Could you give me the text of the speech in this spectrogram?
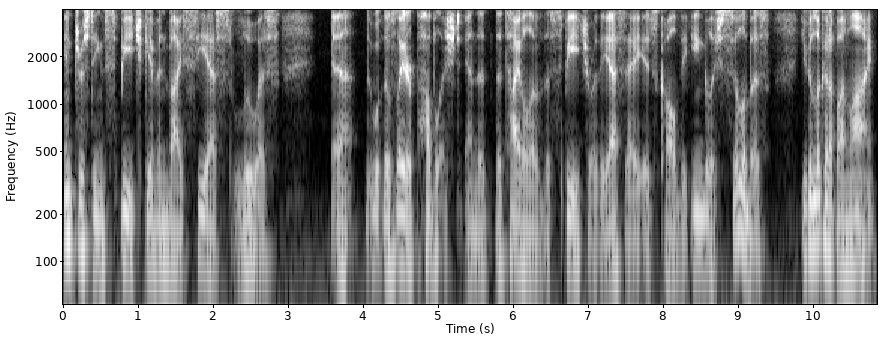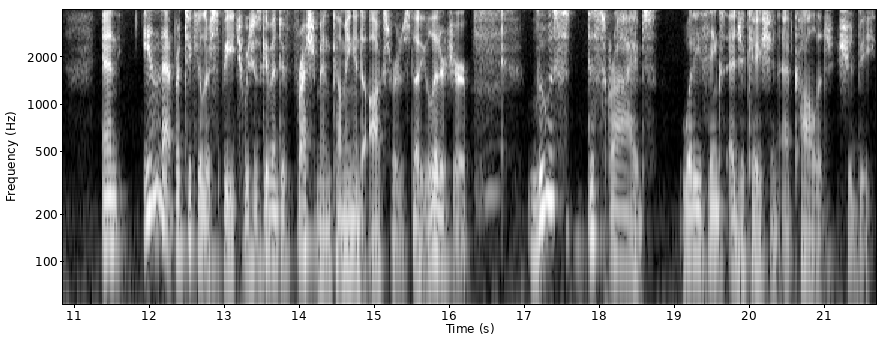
interesting speech given by C.S. Lewis uh, that was later published, and the, the title of the speech or the essay is called The English Syllabus. You can look it up online. And in that particular speech, which is given to freshmen coming into Oxford to study literature, Lewis describes what he thinks education at college should be.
